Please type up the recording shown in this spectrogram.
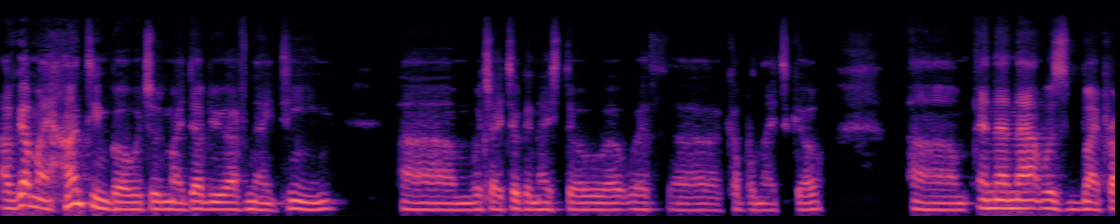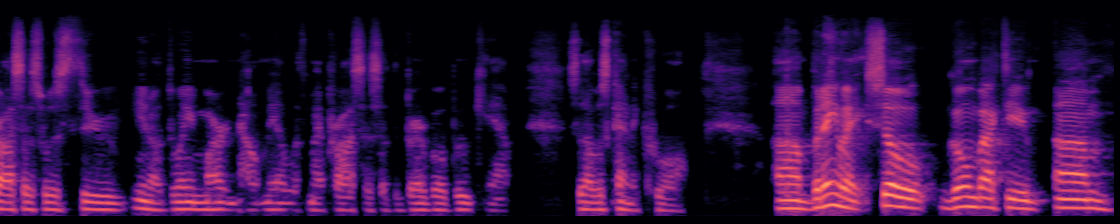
I've got my hunting bow, which is my WF 19, um, which I took a nice doe with uh, a couple nights ago. Um, and then that was my process was through you know Dwayne Martin helped me out with my process at the barebow Boot Camp, so that was kind of cool. Um, but anyway, so going back to you, um,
